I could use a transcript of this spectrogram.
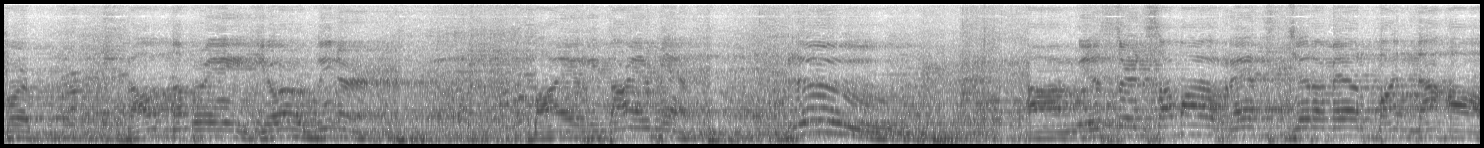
For bout number eight, your winner by retirement, blue, uh, ang Eastern Samar Red Jeromer Banahaw.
